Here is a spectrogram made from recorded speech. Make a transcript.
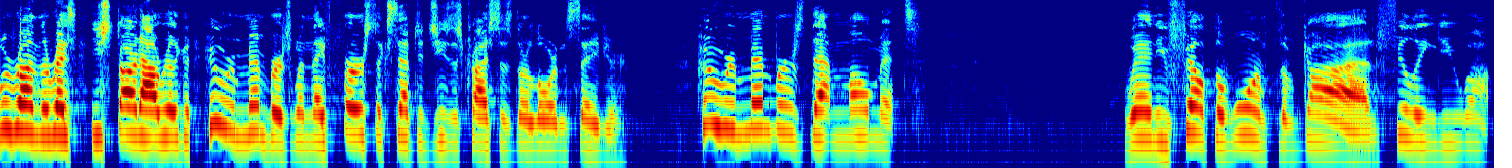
We're running the race. You start out really good. Who remembers when they first accepted Jesus Christ as their Lord and Savior? Who remembers that moment when you felt the warmth of God filling you up?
